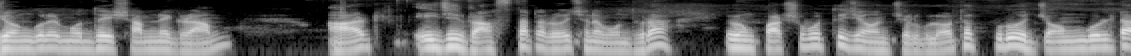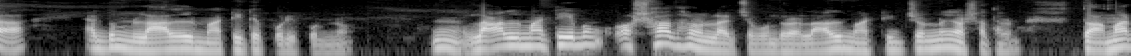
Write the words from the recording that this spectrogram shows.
জঙ্গলের মধ্যেই সামনে গ্রাম। আর এই যে রাস্তাটা রয়েছে না বন্ধুরা, এবং পার্শ্ববর্তী যে অঞ্চলগুলো, অর্থাৎ পুরো জঙ্গলটা একদম লাল মাটিতে পরিপূর্ণ। হুম, লাল মাটি এবং অসাধারণ লাগছে বন্ধুরা, লাল মাটির জন্যই অসাধারণ। তো আমার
